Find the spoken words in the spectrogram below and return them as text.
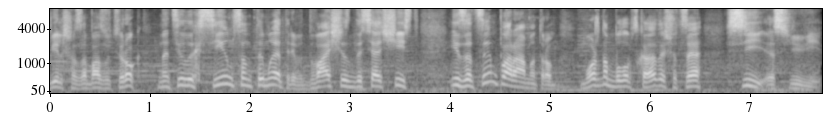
більша за базу тірок на цілих 7 сантиметрів, 2,66. І за цим параметром можна було б сказати, що це C-SUV.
